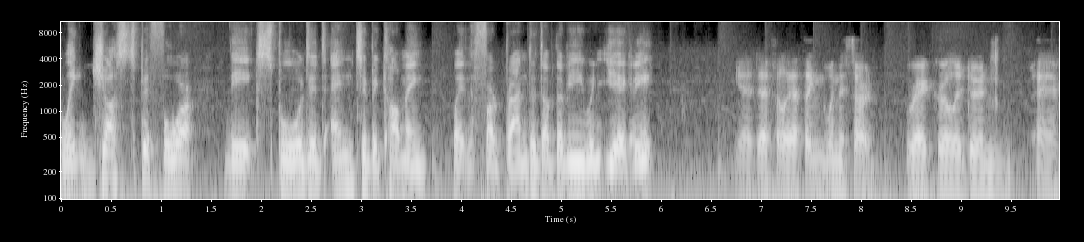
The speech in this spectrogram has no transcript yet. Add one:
like just before they exploded into becoming like the third brand of WWE. Wouldn't you agree? Yeah, definitely. I think when they start regularly doing uh,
